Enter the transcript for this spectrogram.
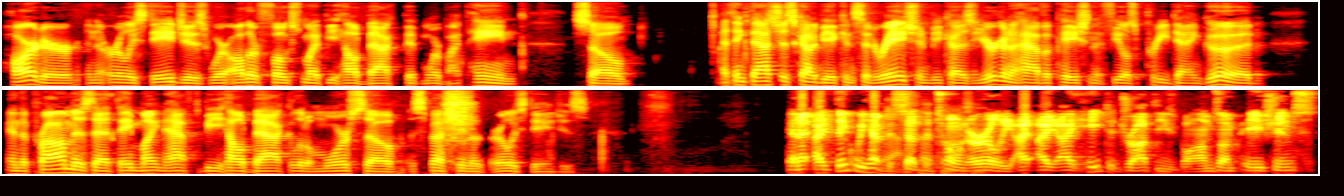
harder in the early stages where other folks might be held back a bit more by pain. So I think that's just got to be a consideration because you're going to have a patient that feels pretty dang good. And the problem is that they might have to be held back a little more so, especially in those early stages. And I think we have yeah, to set the tone awesome. early. I, I, I, hate to drop these bombs on patients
